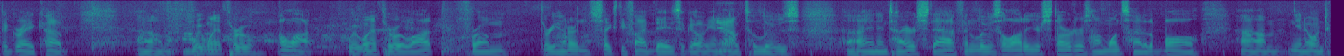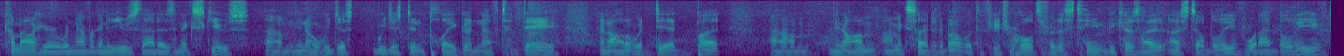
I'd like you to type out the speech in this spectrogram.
the Grey Cup, um, we went through a lot. We went through a lot from 365 days ago, you know, yeah. to lose uh, an entire staff and lose a lot of your starters on one side of the ball, um, you know, and to come out here, we're never going to use that as an excuse. Um, you know, we just we just didn't play good enough today, and Ottawa did, but um, you know, I'm I'm excited about what the future holds for this team because I, I still believe what I believed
